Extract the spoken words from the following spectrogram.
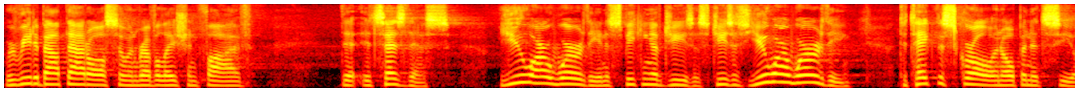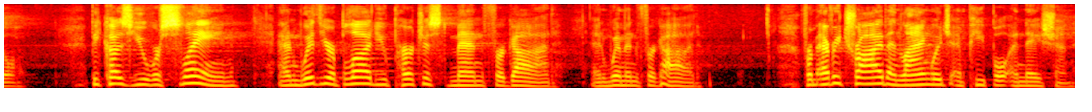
We read about that also in Revelation 5. That it says this You are worthy, and it's speaking of Jesus. Jesus, you are worthy to take the scroll and open its seal, because you were slain, and with your blood you purchased men for God and women for God, from every tribe and language and people and nation.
